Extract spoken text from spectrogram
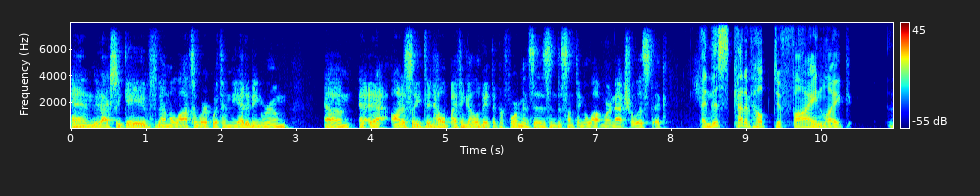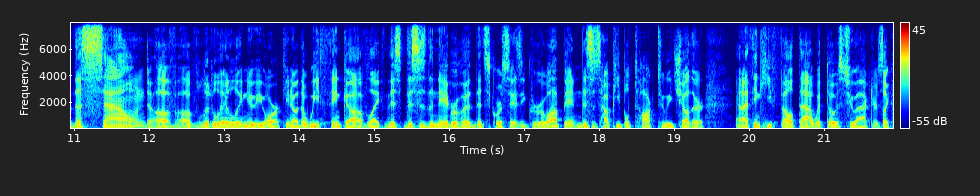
and it actually gave them a lot to work with in the editing room. Um, and, and honestly did help, I think, elevate the performances into something a lot more naturalistic. and this kind of helped define like the sound of of Little Italy, New York, you know, that we think of. Like this this is the neighborhood that Scorsese grew up in. This is how people talk to each other. And I think he felt that with those two actors. Like,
